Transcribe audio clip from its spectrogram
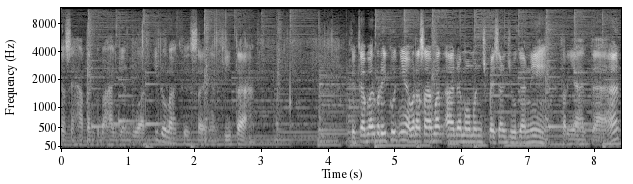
kesehatan kebahagiaan buat idola kesayangan kita. Ke kabar berikutnya para sahabat ada momen spesial juga nih. Ternyata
